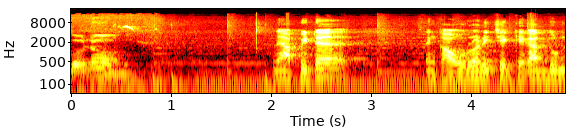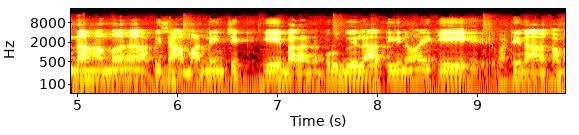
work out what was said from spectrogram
ගොනෝ දැන් අපිට දැන් කවුරු හරි චෙක් එකක් දුන්නාම අපි සාමාන්‍යයෙන් චෙක් එකේ බලන්න පුරුදු වෙලා තිනවා ඒකේ වටිනාකම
